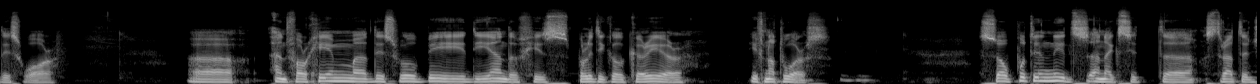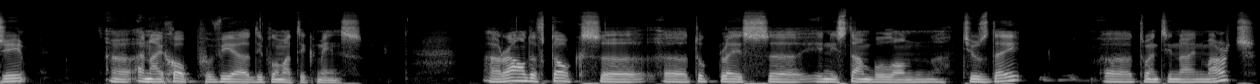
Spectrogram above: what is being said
this war. and for him, this will be the end of his political career, if not worse. Mm-hmm. So, Putin needs an exit strategy Uh, and I hope via diplomatic means. A round of talks uh, uh, took place uh, in Istanbul on Tuesday, uh, 29 March.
